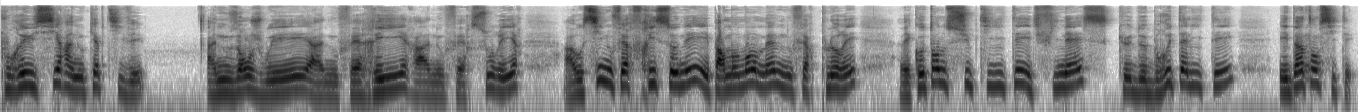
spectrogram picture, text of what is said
pour réussir à nous captiver, à nous enjouer, à nous faire rire, à nous faire sourire, à aussi nous faire frissonner et par moments même nous faire pleurer avec autant de subtilité et de finesse que de brutalité et d'intensité.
